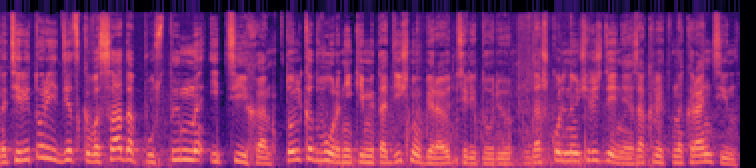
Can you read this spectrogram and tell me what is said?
На территории детского сада пустынно и тихо. Только дворники методично убирают территорию. Дошкольное учреждение закрыто на карантин.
